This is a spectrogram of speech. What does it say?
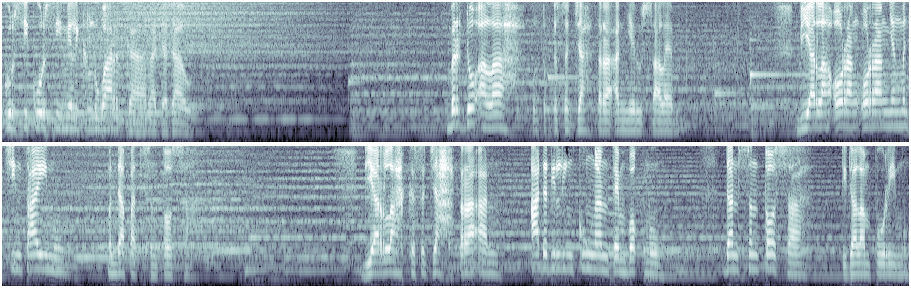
kursi-kursi milik keluarga Raja Daud. Berdoalah untuk kesejahteraan Yerusalem. Biarlah orang-orang yang mencintaimu mendapat sentosa. Biarlah kesejahteraan ada di lingkungan tembokmu dan sentosa di dalam purimu.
